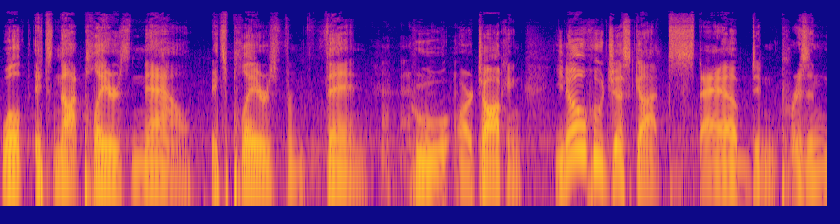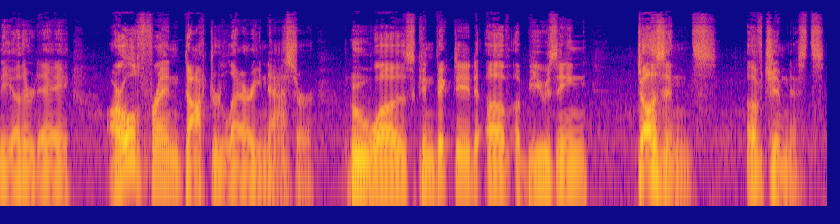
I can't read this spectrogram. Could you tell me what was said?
well, it's not players now, it's players from then who are talking. You know who just got stabbed in prison the other day? Our old friend, Dr. Larry Nassar, who was convicted of abusing dozens of gymnasts.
